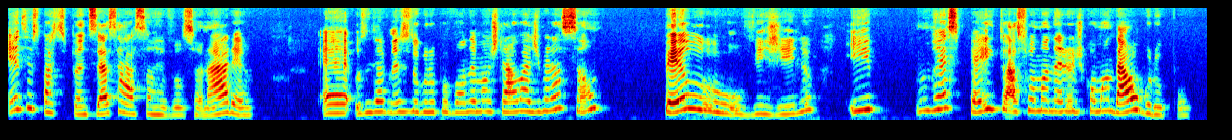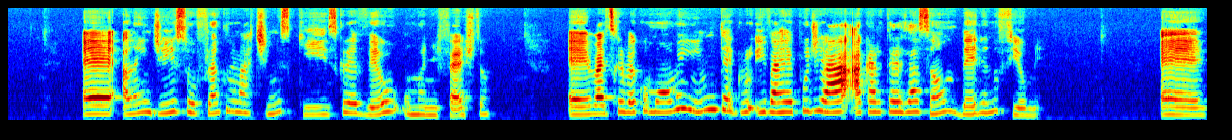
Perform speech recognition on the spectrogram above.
entre os participantes dessa ação revolucionária, é, os integrantes do grupo vão demonstrar uma admiração pelo Virgílio e um respeito à sua maneira de comandar o grupo. É, além disso, o Franklin Martins, que escreveu o manifesto, é, vai descrever como homem íntegro e vai repudiar a caracterização dele no filme. É,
